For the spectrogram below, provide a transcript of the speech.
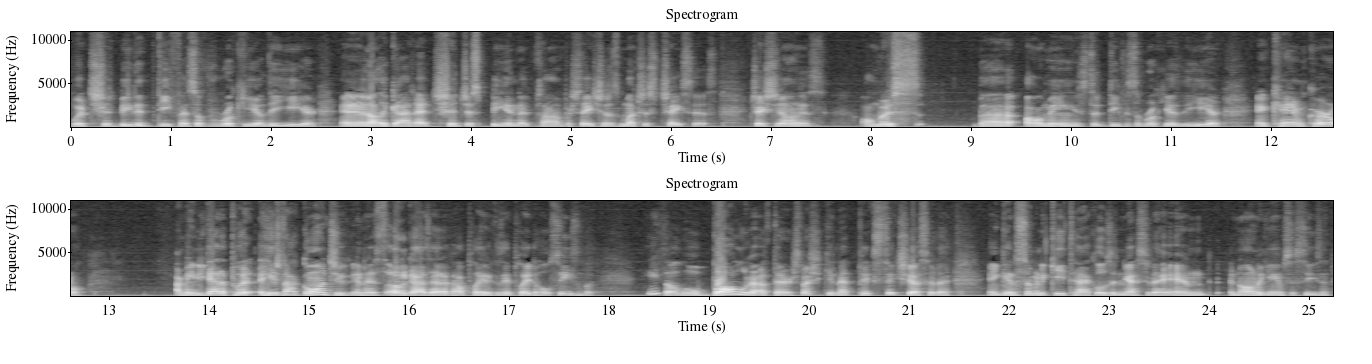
what should be the defensive rookie of the year, and another guy that should just be in the conversation as much as Chase is. Chase Young is almost by all means the defensive rookie of the year. And Cam Curl, I mean, you got to put. He's not going to, and there's other guys that have outplayed him because they played the whole season, but. He's a little baller out there, especially getting that pick six yesterday and getting so many key tackles in yesterday and in all the games this season.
